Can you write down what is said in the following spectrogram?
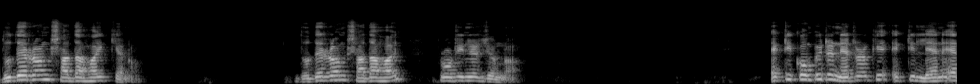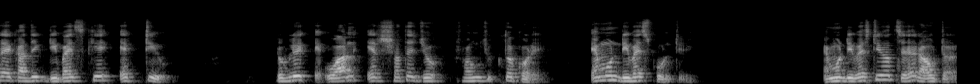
দুধের রং সাদা হয় কেন? দুধের রং সাদা হয় প্রোটিনের জন্য। একটি কম্পিউটার নেটওয়ার্কে একটি ল্যান এর একাধিক ডিভাইসকে একটি ডব্লিউ ওয়ানের সাথে সংযুক্ত করে। এমন ডিভাইস কোনটি? এমন ডিভাইসটি হচ্ছে রাউটার।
